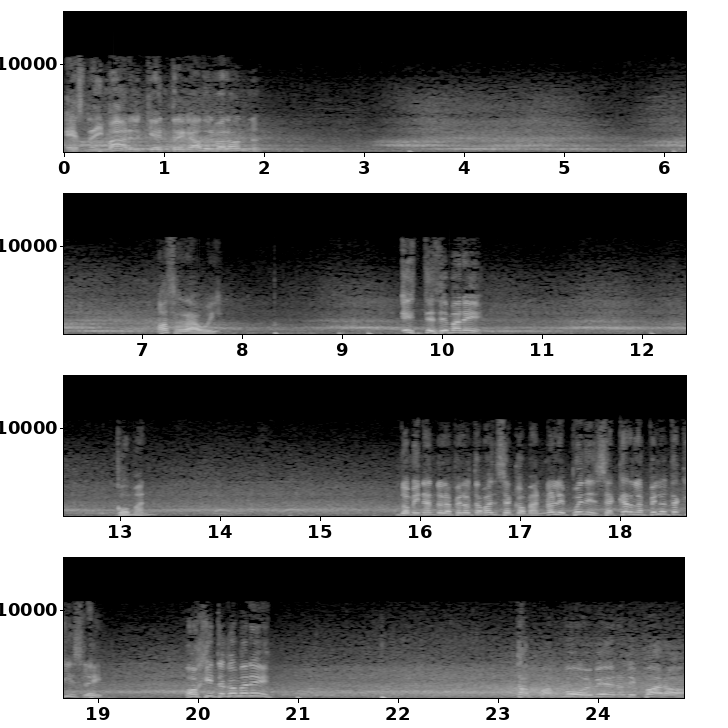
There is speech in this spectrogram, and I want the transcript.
Es Neymar el que ha entregado el balón. Mazraoui. Este es de Mané. Coman. Dominando la pelota avanza Coman. No le pueden sacar la pelota a Kingsley. Ojito con Mané. Tapa muy bien el disparo.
